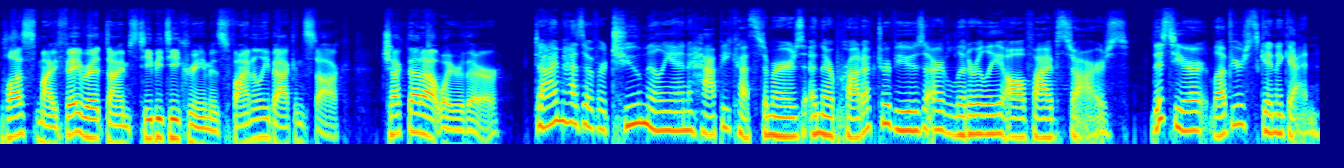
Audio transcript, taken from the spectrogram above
Plus, my favorite, Dime's TBT cream, is finally back in stock. Check that out while you're there. Dime has over 2 million happy customers, and their product reviews are literally all five stars. This year, love your skin again.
